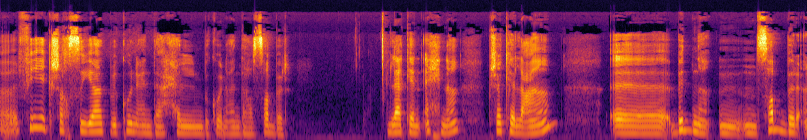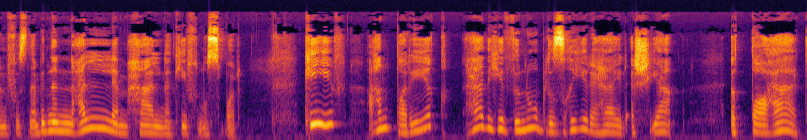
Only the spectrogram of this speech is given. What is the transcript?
آه، في هيك شخصيات بيكون عندها حلم بيكون عندها صبر. لكن إحنا بشكل عام آه، بدنا نصبر أنفسنا بدنا نعلم حالنا كيف نصبر. كيف؟ عن طريق هذه الذنوب الصغيرة هاي الأشياء الطاعات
